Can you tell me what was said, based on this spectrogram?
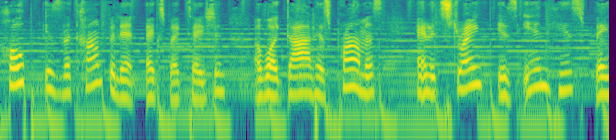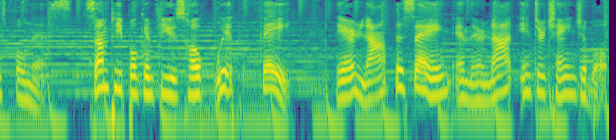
hope is the confident expectation of what God has promised, and its strength is in His faithfulness. Some people confuse hope with faith. They're not the same and they're not interchangeable.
